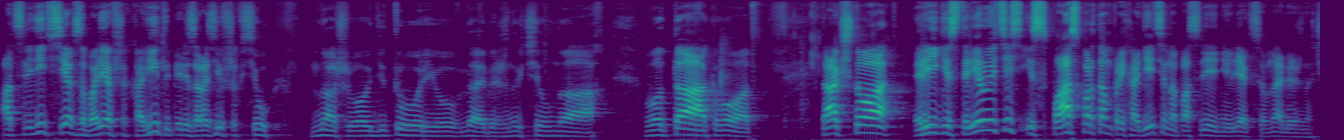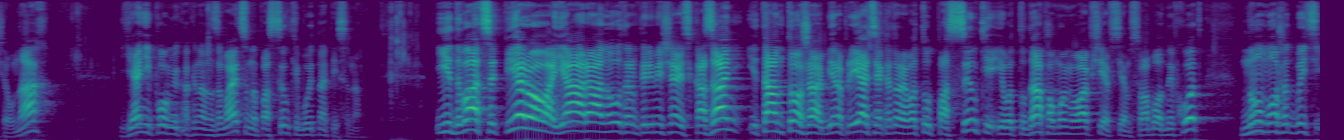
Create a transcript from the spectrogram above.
отследить всех заболевших ковид и перезаразивших всю нашу аудиторию в набережных Челнах. Вот так вот. Так что регистрируйтесь и с паспортом приходите на последнюю лекцию в набережных Челнах. Я не помню, как она называется, но по ссылке будет написано. И 21-го я рано утром перемещаюсь в Казань, и там тоже мероприятие, которое вот тут по ссылке, и вот туда, по-моему, вообще всем свободный вход. Но, может быть,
